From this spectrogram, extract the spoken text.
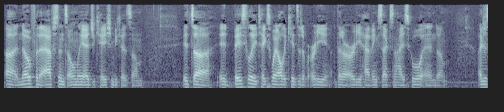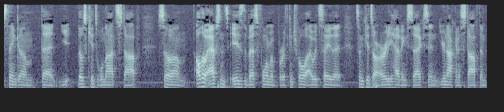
uh, no for the abstinence only education because um, it's uh, it basically takes away all the kids that have already that are already having sex in high school, and um, I just think um, that you, those kids will not stop. So, um, although abstinence is the best form of birth control, I would say that some kids are already having sex, and you're not going to stop them.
